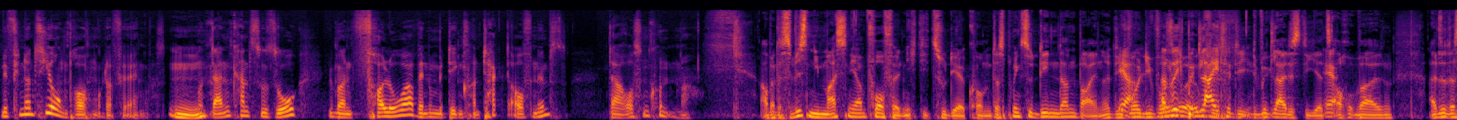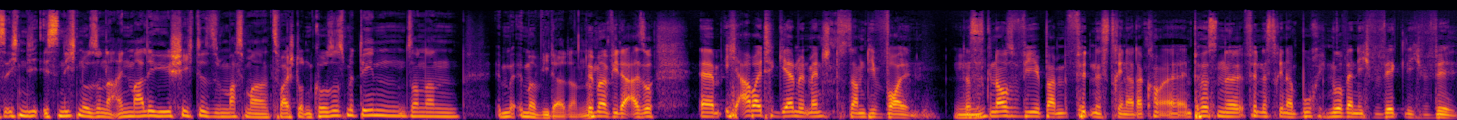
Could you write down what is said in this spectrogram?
eine Finanzierung brauchen oder für irgendwas. Mhm. Und dann kannst du so über einen Follower, wenn du mit denen Kontakt aufnimmst, daraus einen Kunden machen. Aber das wissen die meisten ja im Vorfeld nicht, die zu dir kommen. Das bringst du denen dann bei, ne? Die Ja, wollen, die wollen also ich begleite die. Du begleitest die jetzt Ja. auch überall. Also das ist, ni- ist nicht nur so eine einmalige Geschichte, du machst mal zwei Stunden Kurses mit denen, sondern immer, immer wieder dann. Ne? Immer wieder. Also ähm, ich arbeite gern mit Menschen zusammen, die wollen. Das ist genauso wie beim Fitnesstrainer. Da komm, äh, ein Personal Fitnesstrainer buche ich nur, wenn ich wirklich will.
